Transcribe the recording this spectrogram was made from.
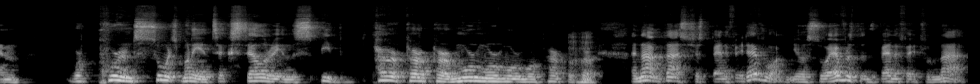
um, were pouring so much money into accelerating the speed, power, power, power, more, more, more, more power, mm-hmm. And that that's just benefited everyone. You know, so everything's benefited from that.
